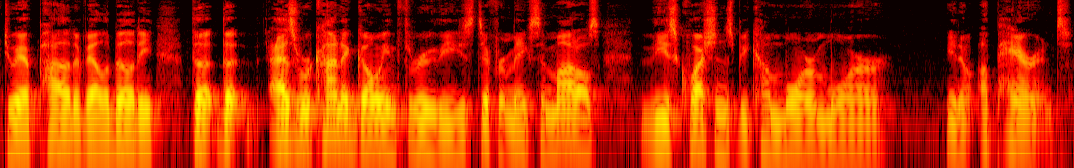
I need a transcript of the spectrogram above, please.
Do we have pilot availability? The the as we're kind of going through these different makes and models, these questions become more and more, you know, apparent.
